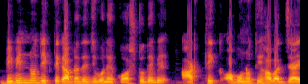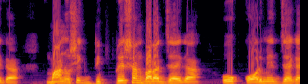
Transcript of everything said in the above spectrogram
বিভিন্ন দিক থেকে আপনাদের জীবনে কষ্ট দেবে, আর্থিক অবনতি হবার জায়গা, মানসিক ডিপ্রেশন বাড়ার জায়গা ও কর্মের জায়গা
